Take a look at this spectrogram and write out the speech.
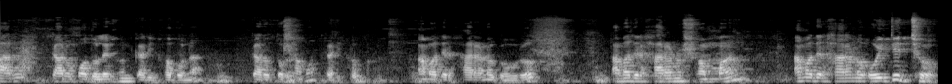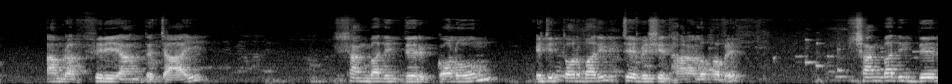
আর কারও পদলেখনকারী হব না, কারও তো তোষামতকারী হব না। আমাদের হারানো গৌরব, আমাদের হারানো সম্মান, আমাদের হারানো ঐতিহ্য আমরা ফিরিয়ে আনতে চাই। সাংবাদিকদের কলম এটি তরবারির চেয়ে বেশি ধারালো হবে। সাংবাদিকদের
